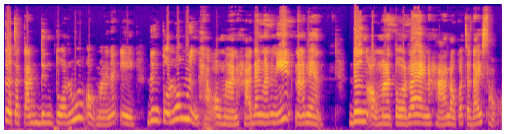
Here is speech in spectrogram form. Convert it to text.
เกิดจากการดึงตัวร่วมออกมานั่นเอง ดึงตัวร่วมหนึ่งแถวออกมานะคะ ดังนั้นอันนี้นักเรียนดึงออกมาตัวแรกนะคะ เราก็จะได้สอง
